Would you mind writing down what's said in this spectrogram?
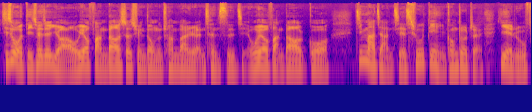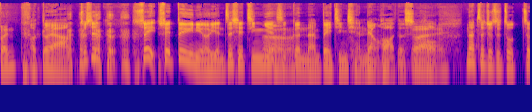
其实我的确就有啊，我有访到社群动的创办人陈思杰，我有访到过金马奖杰出电影工作者叶如芬。哦，对啊，就是，所以，所以对于你而言，这些经验是更难被金钱量化的时候，嗯、那这就是做这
